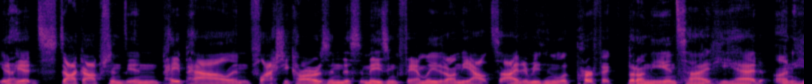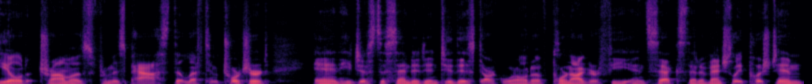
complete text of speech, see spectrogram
you know, he had stock options in PayPal and flashy cars and this amazing family that on the outside, everything looked perfect. But on the inside, he had unhealed traumas from his past that left him tortured. And he just descended into this dark world of pornography and sex that eventually pushed him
